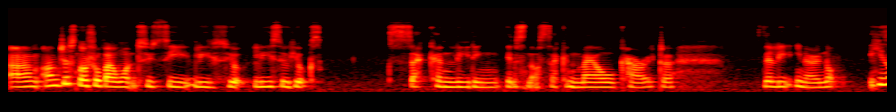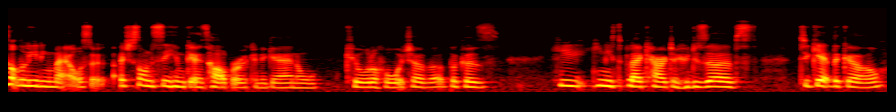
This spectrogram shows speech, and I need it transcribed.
Um, I'm just not sure if I want to see Lee Soo Hyuk's second leading. It's not second male character. The lead, you know, not he's not the leading male, so I just want to see him get his heart broken again or killed off or whichever because he he needs to play a character who deserves to get the girl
